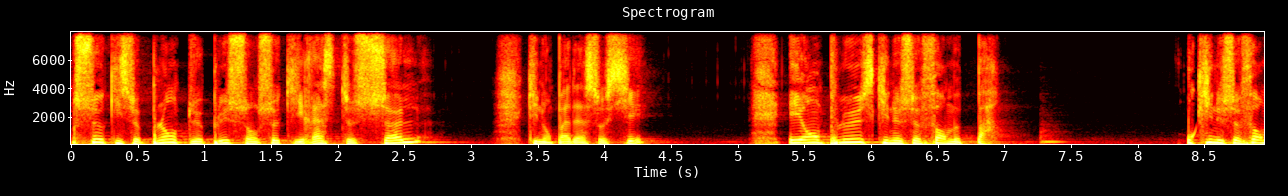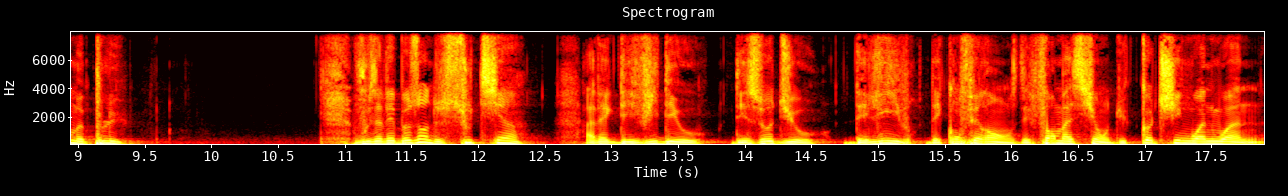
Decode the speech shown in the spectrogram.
ceux qui se plantent le plus sont ceux qui restent seuls, qui n'ont pas d'associés, et en plus qui ne se forment pas ou qui ne se forment plus. Vous avez besoin de soutien avec des vidéos, des audios, des livres, des conférences, des formations, du coaching one-one,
